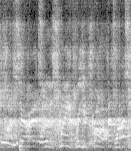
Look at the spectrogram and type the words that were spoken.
I'm serious. Swing if we get caught. That's what I said.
